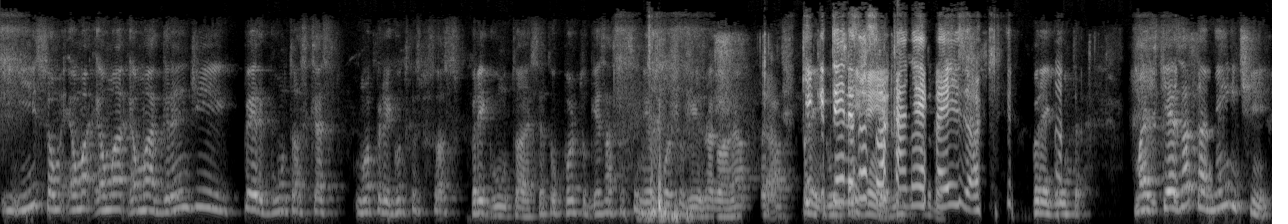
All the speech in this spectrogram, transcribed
E isso é uma, é uma, é uma grande pergunta, acho que as, uma pergunta que as pessoas perguntam. Exceto o português, assassinei o português agora, né? O que, que tem nessa sua caneca aí, Jorge? Pergunta. Mas que é exatamente.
